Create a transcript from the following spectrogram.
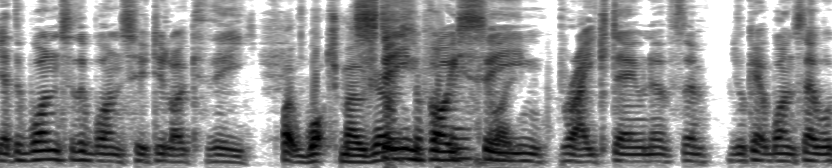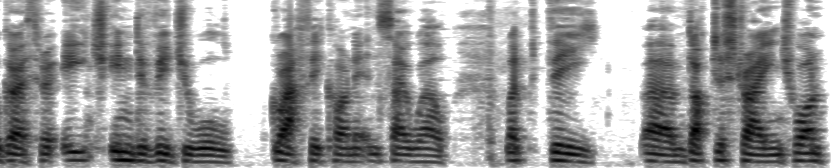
Yeah, the ones are the ones who do like the like WatchMojo and scene stuff, by like- scene breakdown of them. You'll get ones that will go through each individual graphic on it and say, well, like the um, Doctor Strange one.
